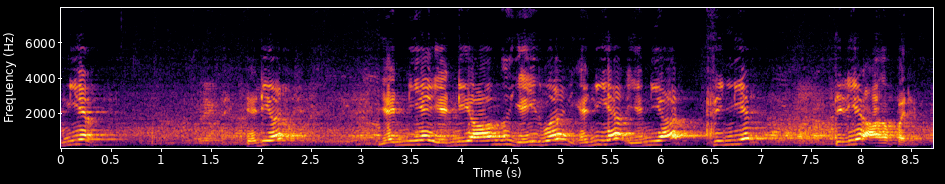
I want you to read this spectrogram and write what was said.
எண்ணியர்? எண்ணியர்? எண்ணிய எண்ணியாங்கு எய்துவர் எண்ணியார் எண்ணியார் திண்ணியர் திணியர் ஆகப்பெறும்.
